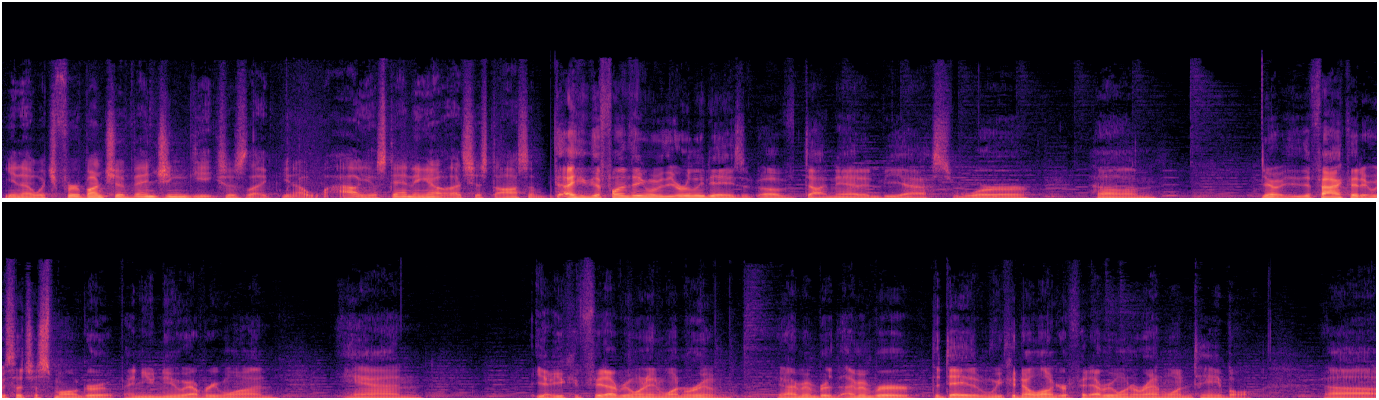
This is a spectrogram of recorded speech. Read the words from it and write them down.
you know, which for a bunch of engine geeks was like, you know, wow, you know, standing out, that's just awesome. I think the fun thing with the early days of, of .NET and VS were, um, you know, the fact that it was such a small group and you knew everyone, and you know, you could fit everyone in one room. You know, I remember, I remember the day that we could no longer fit everyone around one table. Uh,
